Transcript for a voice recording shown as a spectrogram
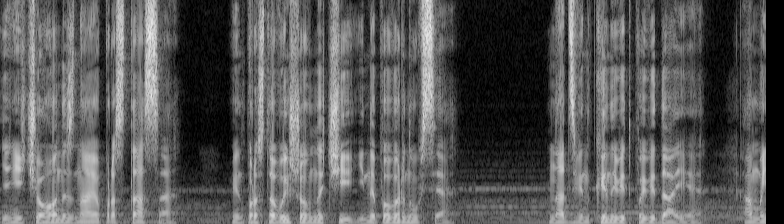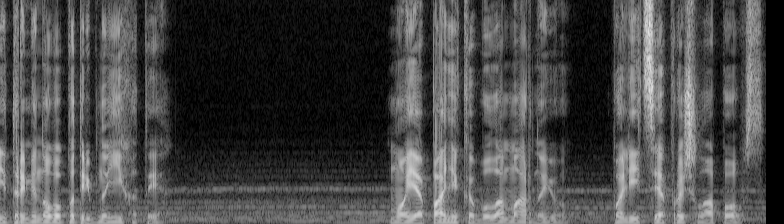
я нічого не знаю про Стаса. Він просто вийшов вночі і не повернувся. На дзвінки не відповідає, а мені терміново потрібно їхати. Моя паніка була марною. Поліція пройшла повз.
